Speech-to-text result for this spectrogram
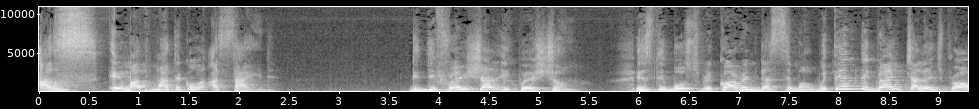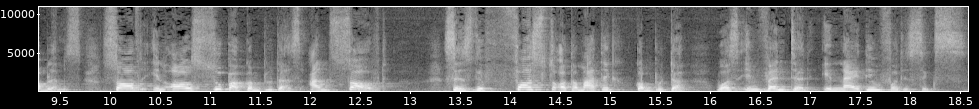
As a mathematical aside, the differential equation is the most recurring decimal within the grand challenge problems solved in all supercomputers and solved since the first automatic computer was invented in 1946.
